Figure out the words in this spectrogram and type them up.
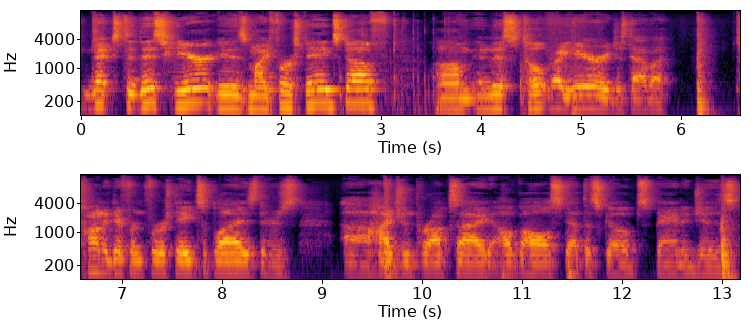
next to this here is my first aid stuff. Um, in this tote right here, I just have a ton of different first aid supplies. There's uh, hydrogen peroxide, alcohol, stethoscopes, bandages,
